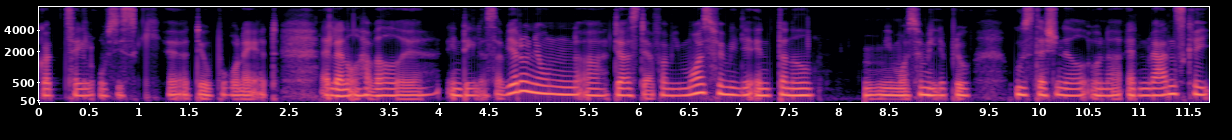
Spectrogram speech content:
godt tale russisk. Øh, det er jo på grund af, at, at landet har været en del af Sovjetunionen, og det er også derfor, min mors familie endte dernede. Min mors familie blev udstationeret under 2. verdenskrig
